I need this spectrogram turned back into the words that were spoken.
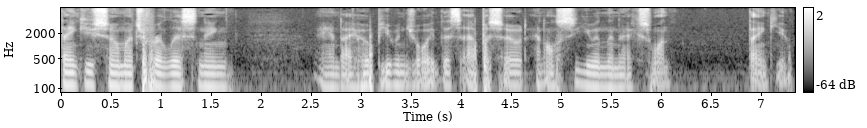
thank you so much for listening, and I hope you enjoyed this episode, and I'll see you in the next one. Thank you.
